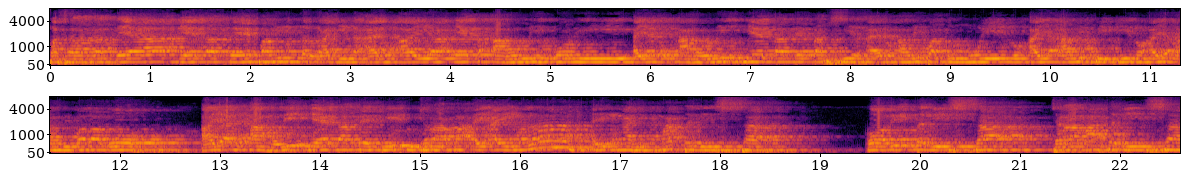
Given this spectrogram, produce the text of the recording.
masyarakat teh palinter ngajina anu aya nyata ahli kori aya nu ahli nyata tafsir aya nu ahli patul muin nu aya ahli fikih nu aya ahli balago aya nu ahli nyata teh kitu ceramah aya aing malah aing ngahikmat bisa kori bisa ceramah bisa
